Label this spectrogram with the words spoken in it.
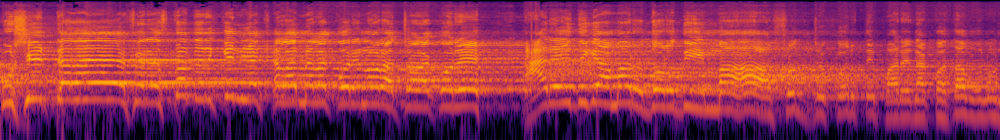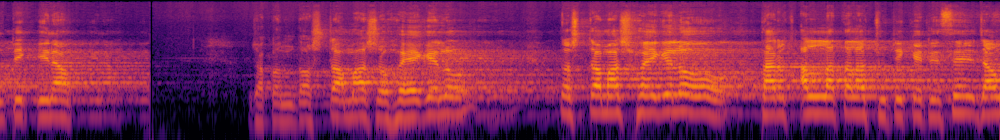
খুশির টেলায় ফেরেস্তাদেরকে নিয়ে খেলামেলা করে, নড়াচড়া করে, আর এইদিকে আমার দরদি মা সহ্য করতে পারে না, কথা বলুন ঠিক কিনা? যখন দশটা মাস হয়ে গেল, দশটা মাস হয়ে গেল, তার আল্লাহ তালা ছুটি কেটেছে, যাও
